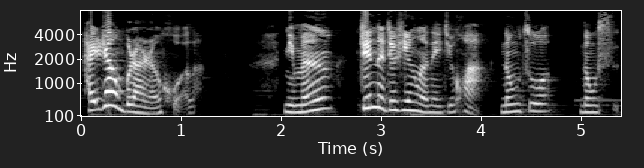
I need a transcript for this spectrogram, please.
还让不让人活了？你们真的就应了那句话：no 作 no 死。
